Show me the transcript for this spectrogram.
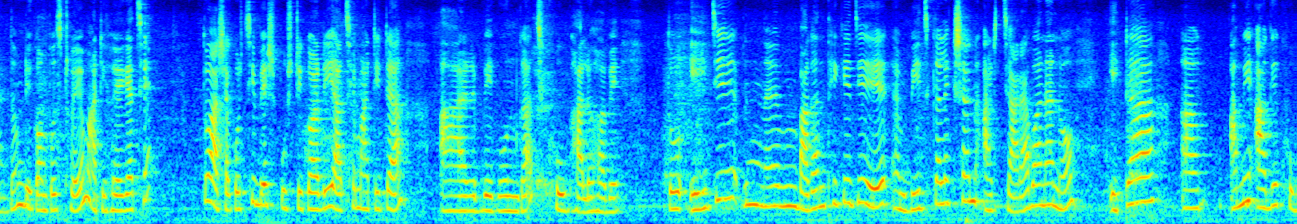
একদম ডিকম্পোস্ট হয়ে মাটি হয়ে গেছে। তো আশা করছি বেশ পুষ্টিকরই আছে মাটিটা আর বেগুন গাছ খুব ভালো হবে। তো এই যে বাগান থেকে যে বীজ কালেকশন আর চারা বানানো, এটা আমি আগে খুব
